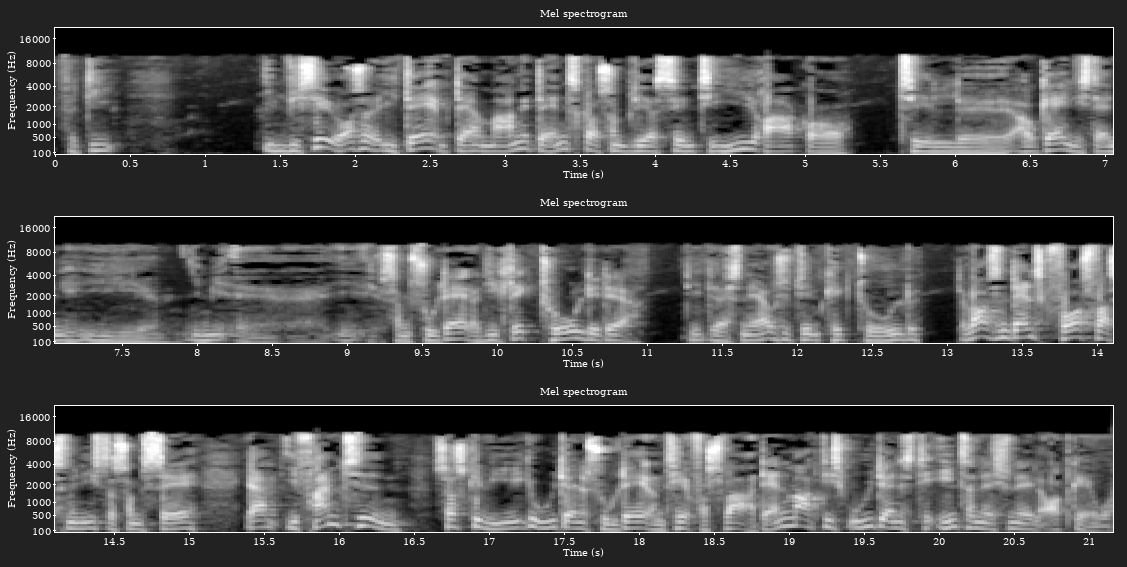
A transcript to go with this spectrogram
fordi jamen, vi ser jo også i dag, der er mange danskere, som bliver sendt til Irak og til øh, Afghanistan i, øh, i, øh, i, som soldater. De kan ikke tåle det der. De, deres nervesystem kan ikke tåle det. Der var også en dansk forsvarsminister, som sagde, ja, i fremtiden, så skal vi ikke uddanne soldaterne til at forsvare Danmark, de skal uddannes til internationale opgaver.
